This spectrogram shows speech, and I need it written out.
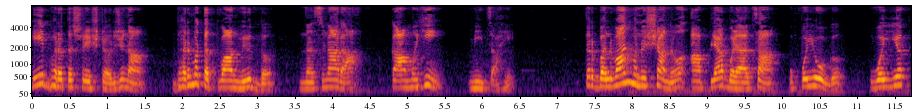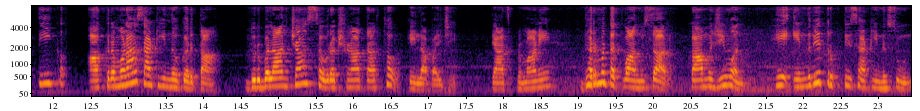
हे भरतश्रेष्ठ अर्जुना धर्मतत्वांविरुद्ध नसणारा कामही मीच आहे. तर बलवान मनुष्यानं आपल्या बळाचा उपयोग वैयक्तिक आक्रमणासाठी न करता दुर्बलांच्या संरक्षणार्थ केला पाहिजे. त्याचप्रमाणे धर्मतत्वानुसार कामजीवन हे इंद्रिय तृप्तीसाठी नसून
